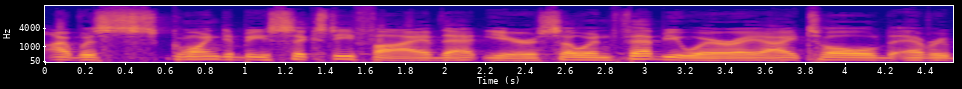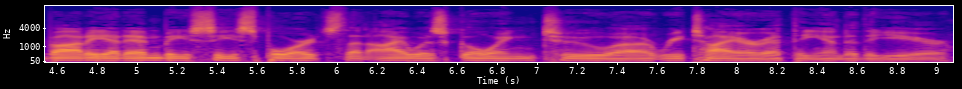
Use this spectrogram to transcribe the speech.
I was going to be 65 that year, so in February I told everybody at NBC Sports that I was going to uh, retire at the end of the year.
